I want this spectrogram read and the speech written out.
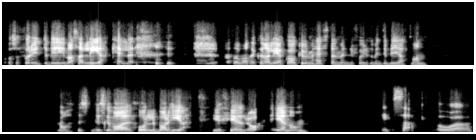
och så får det inte bli massa lek heller. alltså man ska kunna leka och ha kul med hästen men det får liksom inte bli att man Ja, det, ska vara hållbarhet i- i- rakt igenom. Exakt. Och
